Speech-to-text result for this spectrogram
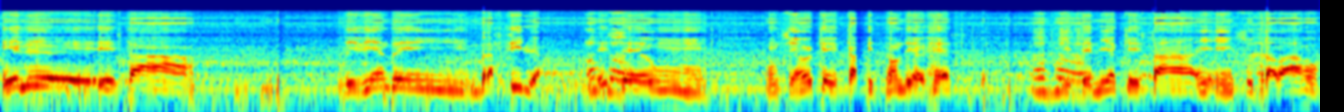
Él eh, está viviendo en Brasilia, es un un señor que es capitán de ejército y tenía que estar en, su trabajo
